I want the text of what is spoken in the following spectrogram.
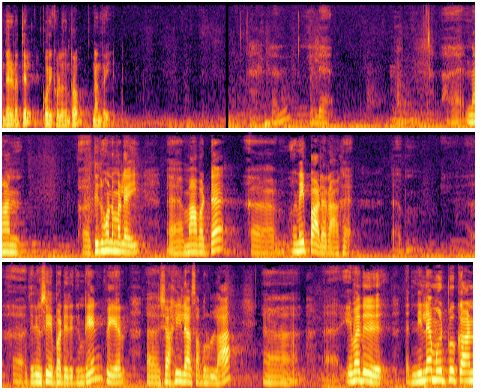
இந்த இடத்தில் கோரிக்கொள்கின்றோம் நன்றி. இல்லை. நான் திருகோணமலை மாவட்ட இணைப்பாளராக தெரிவு செய்யப்பட்டிருக்கின்றேன். பெயர் ஷஹீலா சபருல்லா. எமது நில மீட்புக்கான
